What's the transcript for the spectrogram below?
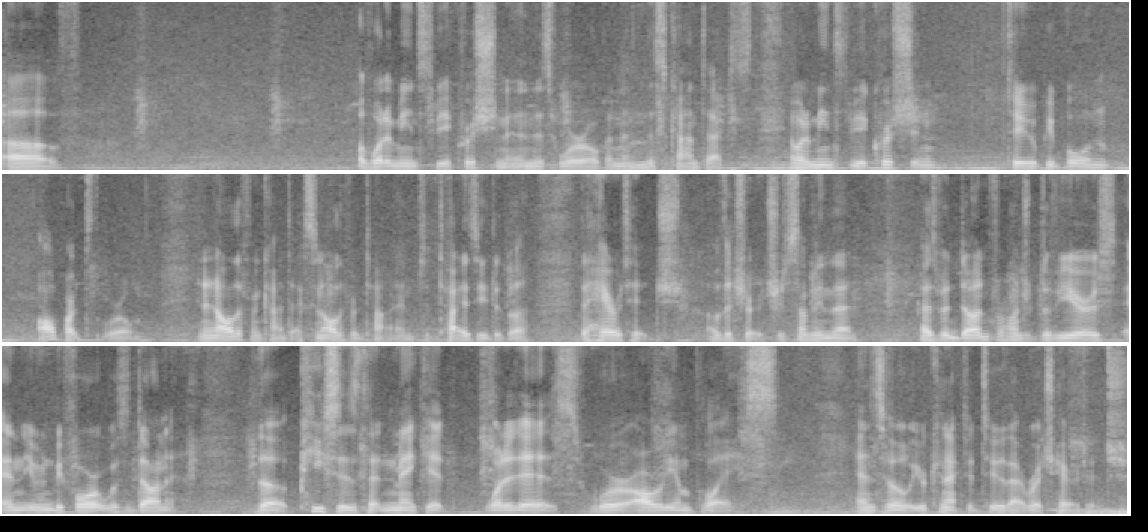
of of what it means to be a Christian in this world and in this context, and what it means to be a Christian to people in all parts of the world and in all different contexts in all different times. It ties you to the the heritage of the church. It's something that has been done for hundreds of years, and even before it was done, the pieces that make it what it is we're already in place. And so you're connected to that rich heritage.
